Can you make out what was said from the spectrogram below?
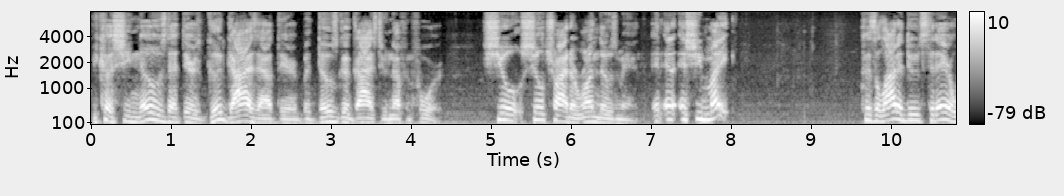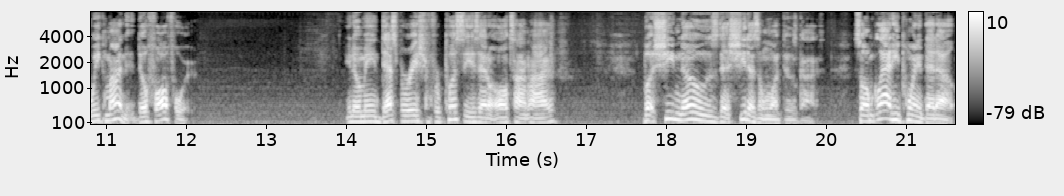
Because she knows that there's good guys out there, but those good guys do nothing for her. She'll she'll try to run those men. And and, and she might. Cause a lot of dudes today are weak minded. They'll fall for it. You know what I mean? Desperation for pussy is at an all time high. But she knows that she doesn't want those guys. So I'm glad he pointed that out.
